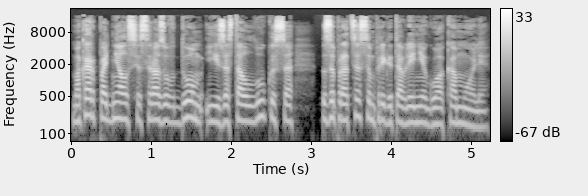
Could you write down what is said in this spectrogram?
Макар поднялся сразу в дом и застал Лукаса за процессом приготовления гуакамоле.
